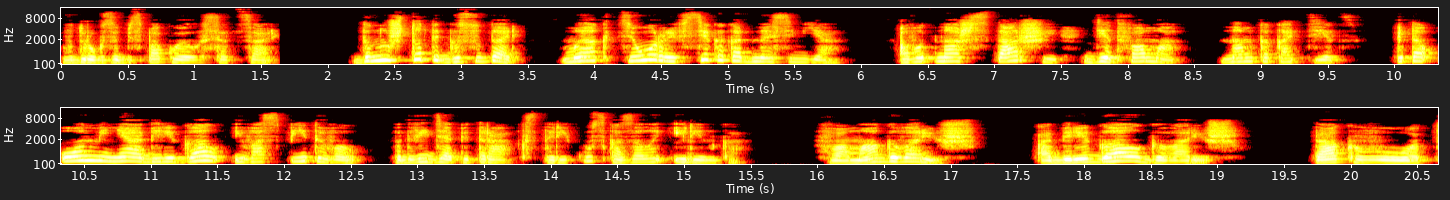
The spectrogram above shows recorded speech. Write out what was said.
Вдруг забеспокоился царь. Да ну что ты, государь, мы актеры и все как одна семья. А вот наш старший, дед Фома, нам как отец. Это он меня оберегал и воспитывал, подведя Петра к старику, сказала Иринка. Фома, говоришь? Оберегал, говоришь? Так вот,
